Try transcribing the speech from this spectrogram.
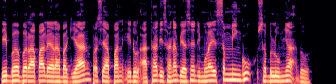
di beberapa daerah bagian persiapan Idul Adha di sana biasanya dimulai seminggu sebelumnya tuh.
